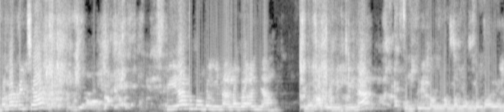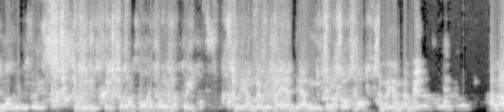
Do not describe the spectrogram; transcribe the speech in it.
Malapit sa? Pia, ano pa bang inaalagaan niya? Yung apo ni Gina? Kunti lang naman yung labahin namin, guys. Actually, sa isa lang tong labahin na to eh. Ano yung damit na yan diyang sinusuot mo? Ano yung damit? Ano?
